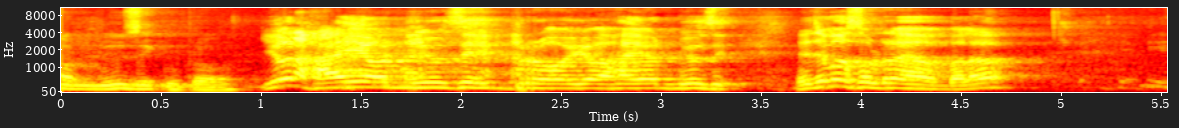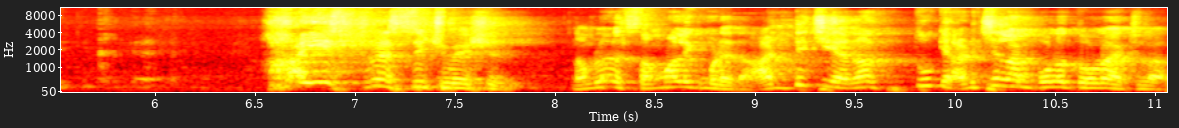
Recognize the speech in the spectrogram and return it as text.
on music bro you are high on music bro you high on music நிஜமா சொல்றேன் பலா ஹை ஸ்ட்ரெஸ் சுச்சுவேஷன் நம்மளால சமாளிக்க முடியாது. அடிச்சு ஏதாவது தூக்கி அடிச்சலாம் போல தோணும் ஆக்சுவலா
